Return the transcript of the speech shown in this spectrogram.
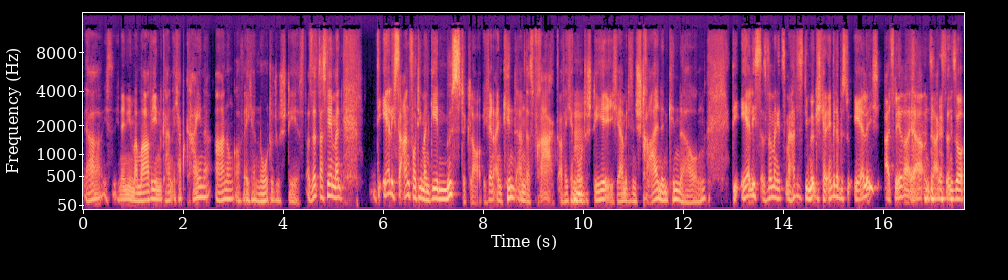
ja, ich, ich nenne ihn mal Marvin, kann, ich habe keine Ahnung, auf welcher Note du stehst. Also das, das wäre mein, die ehrlichste Antwort, die man geben müsste, glaube ich, wenn ein Kind einem das fragt, auf welcher hm. Note stehe ich, ja, mit diesen strahlenden Kinderaugen. Die ehrlichste, also wenn man jetzt, man hat jetzt die Möglichkeit, entweder bist du ehrlich als Lehrer, ja, und sagst dann so,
